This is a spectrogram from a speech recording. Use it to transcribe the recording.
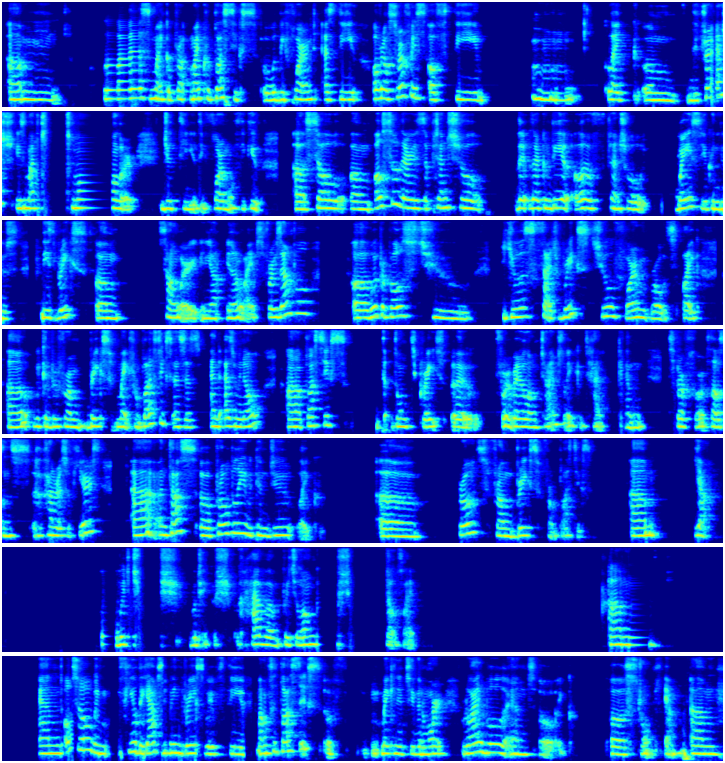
um, less micro- microplastics would be formed as the overall surface of the um, like um, the trash is much smaller due to the form of the cube uh, so um, also there is a potential there, there can be a, lot of potential ways you can use these bricks um, somewhere in your in our lives. For example, uh, we propose to use such bricks to form roads. Like uh, we can perform bricks made from plastics, as, as and as we know, uh, plastics don't degrade uh, for a very long times. Like it can serve for thousands, hundreds of years, uh, and thus uh, probably we can do like roads from bricks from plastics. Um, yeah, which would have a pretty long shelf life. Um, and also, we fill the gaps between bricks with the mounted plastics, of making it even more reliable and uh, like uh, strong. Yeah. Um,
